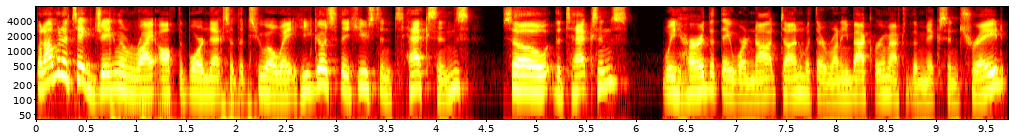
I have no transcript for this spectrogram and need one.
but I'm going to take Jaylen Wright off the board next at the 208. He goes to the Houston Texans. So the Texans, we heard that they were not done with their running back room after the Mixon trade.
